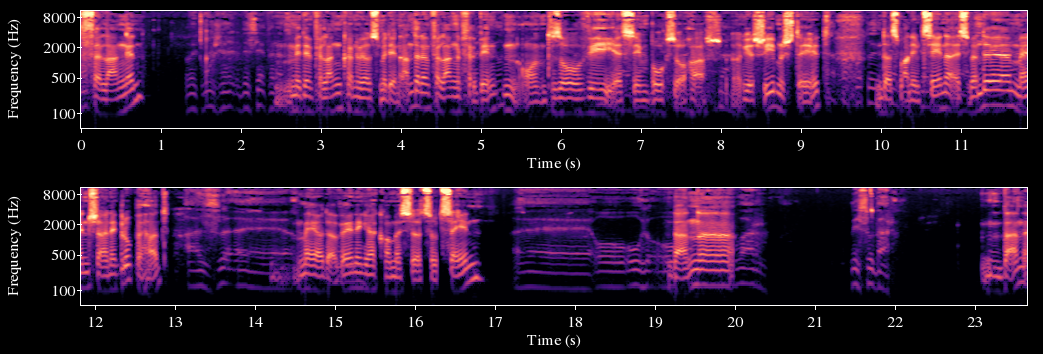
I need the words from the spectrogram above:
Verlangen, mit dem Verlangen können wir uns mit den anderen Verlangen verbinden und so wie es im Buch Sohar geschrieben steht, dass man im Zehner ist, wenn der Mensch eine Gruppe hat, mehr oder weniger kommen es zu zehn, dann, äh, dann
